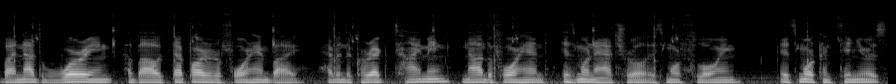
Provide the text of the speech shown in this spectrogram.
by not worrying about that part of the forehand, by having the correct timing, now the forehand is more natural, it's more flowing, it's more continuous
